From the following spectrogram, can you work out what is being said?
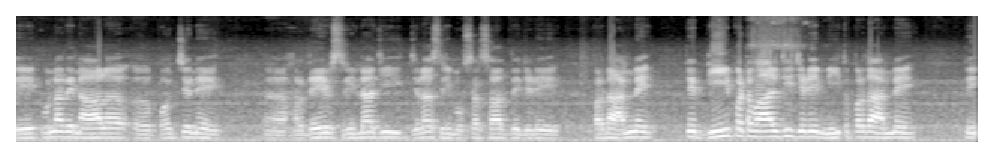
ਤੇ ਉਹਨਾਂ ਦੇ ਨਾਲ ਪਹੁੰਚੇ ਨੇ ਹਰਦੇਵ ਸਰੀਲਾ ਜੀ ਜ਼ਿਲ੍ਹਾ ਸ੍ਰੀ ਮੁਕਤਸਰ ਸਾਹਿਬ ਦੇ ਜਿਹੜੇ ਪ੍ਰਧਾਨ ਨੇ ਤੇ ਦੀਪ ਅਟਵਾਲ ਜੀ ਜਿਹੜੇ ਮੀਤ ਪ੍ਰਧਾਨ ਨੇ ਤੇ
